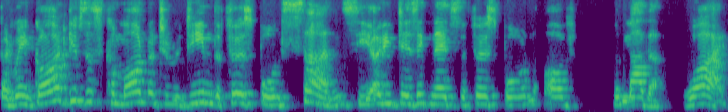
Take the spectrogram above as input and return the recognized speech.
But when God gives us commandment to redeem the firstborn sons, he only designates the firstborn of the mother. Why?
